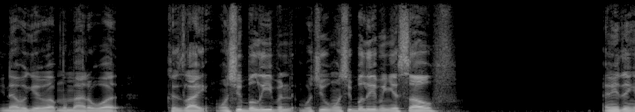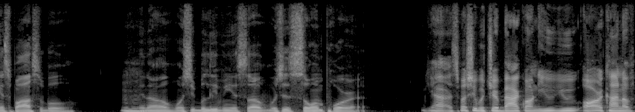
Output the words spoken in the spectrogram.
You never give up no matter what. Cause like once you believe in what you once you believe in yourself, anything is possible. Mhm. You know, once you believe in yourself, which is so important. Yeah, especially with your background, you you are kind of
